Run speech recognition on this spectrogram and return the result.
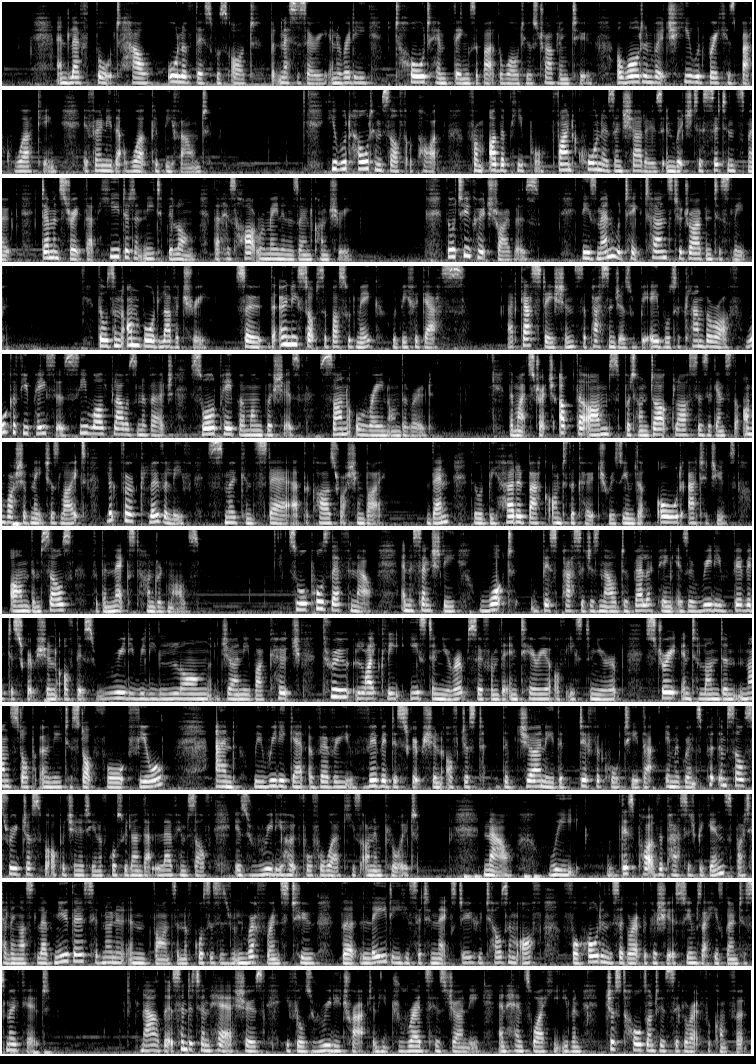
and Lev thought how all of this was odd but necessary and already told him things about the world he was travelling to, a world in which he would break his back working, if only that work could be found. He would hold himself apart from other people, find corners and shadows in which to sit and smoke, demonstrate that he didn't need to belong, that his heart remained in his own country. There were two coach drivers. These men would take turns to drive and to sleep. There was an onboard lavatory, so the only stops the bus would make would be for gas. At gas stations, the passengers would be able to clamber off, walk a few paces, see wildflowers verge, soiled paper among bushes, sun or rain on the road. They might stretch up their arms, put on dark glasses against the onrush of nature's light, look for a clover leaf, smoke and stare at the cars rushing by. Then they would be herded back onto the coach, resume their old attitudes, arm themselves for the next hundred miles. So we'll pause there for now. And essentially, what this passage is now developing is a really vivid description of this really, really long journey by coach through likely Eastern Europe. So from the interior of Eastern Europe straight into London, non stop, only to stop for fuel. And we really get a very vivid description of just the journey, the difficulty that immigrants put themselves through just for opportunity. And of course, we learned that Lev himself is really hopeful for work, he's unemployed. Now, we this part of the passage begins by telling us Lev knew this, had known it in advance, and of course, this is in reference to the lady he's sitting next to who tells him off for holding the cigarette because she assumes that he's going to smoke it. Now, the asyndeton here shows he feels really trapped and he dreads his journey, and hence why he even just holds onto his cigarette for comfort.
